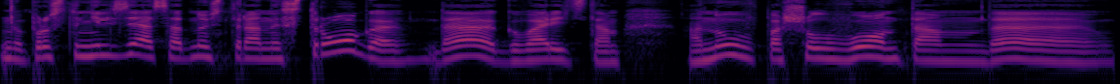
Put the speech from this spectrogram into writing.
Но просто нельзя, с одной стороны, строго, да, говорить там, а ну, пошел вон там, да,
